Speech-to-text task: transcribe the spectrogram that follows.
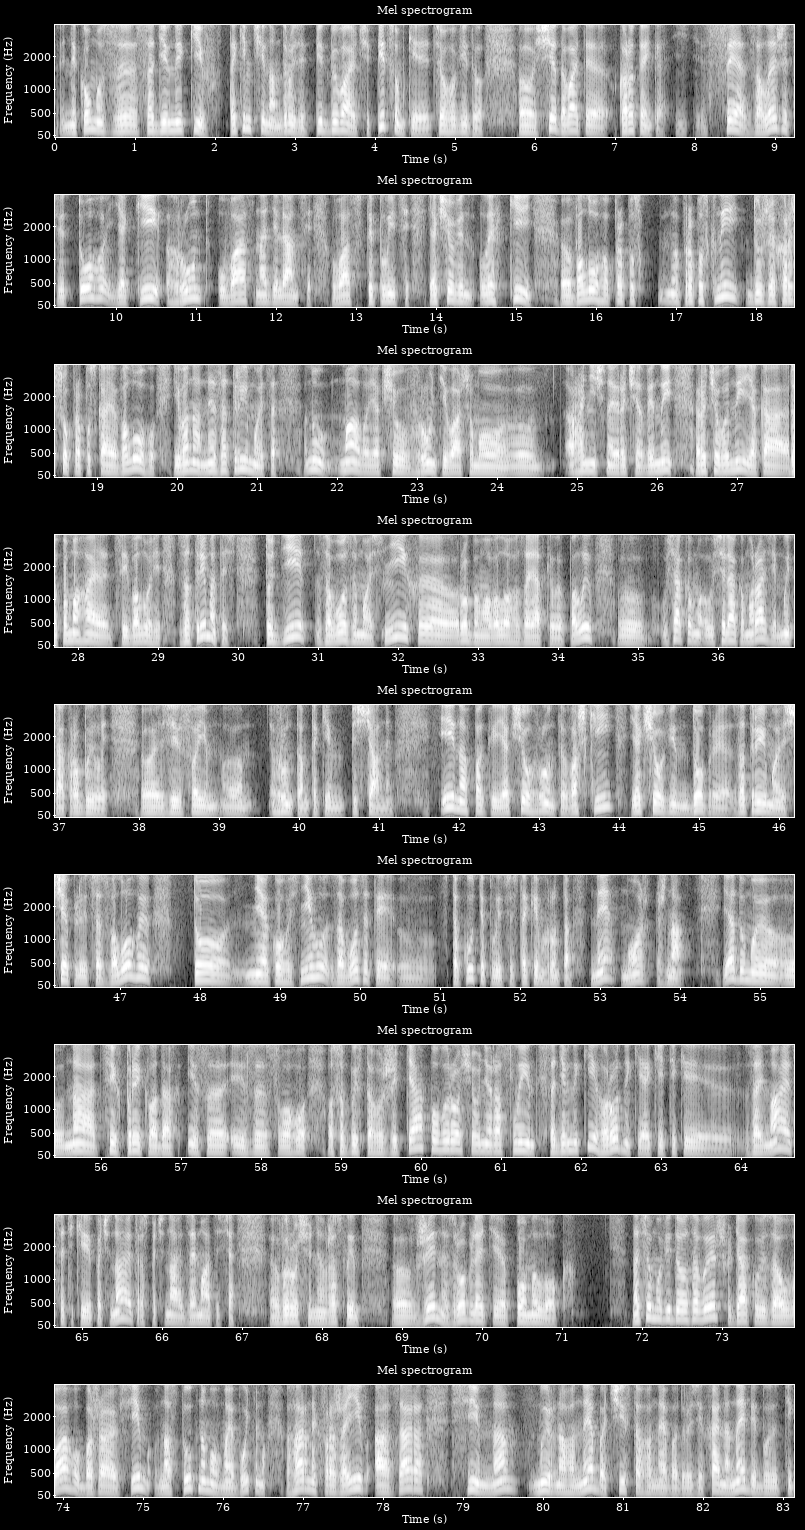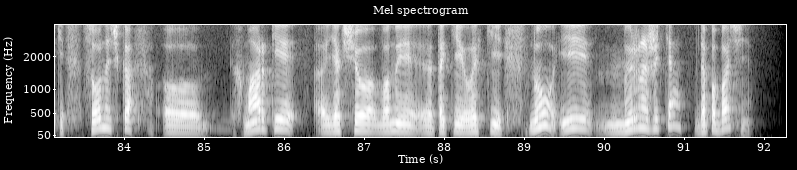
нікому з садівників. Таким чином, друзі, підбиваючи підсумки цього відео, ще давайте коротенько. Все залежить від того, який ґрунт у вас на ділянці, у вас в теплиці. Якщо він легкий, е, вологопропускний, дуже хорошо пропускає вологу і вона не затримується. Ну, мало якщо в ґрунті вашому. Органічної речовини, речовини, яка допомагає цій вологі затриматись, тоді завозимо сніг, е, робимо вологозарядковий полив. Е, У всякому, у всілякому разі ми так робили е, зі своїм ґрунтом таким піщаним. І навпаки, якщо ґрунт важкий, якщо він добре затримує, щеплюється з вологою, то ніякого снігу завозити в таку теплицю з таким ґрунтом не можна. Я думаю, е, на цих прикладах із, із свого особистого життя по вирощуванню рослин, садівники, городники, які тільки е, займаються, тільки починають, розпочинають займатися е, вирощуванням рослин, вже не зроблять помилок. На цьому відео завершу. Дякую за увагу. Бажаю всім в наступному, в майбутньому гарних врожаїв. А зараз всім нам мирного неба, чистого неба, друзі. Хай на небі будуть тільки сонечка, о, хмарки, е, якщо вони е, такі легкі. Ну і мирне життя. До побачення.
